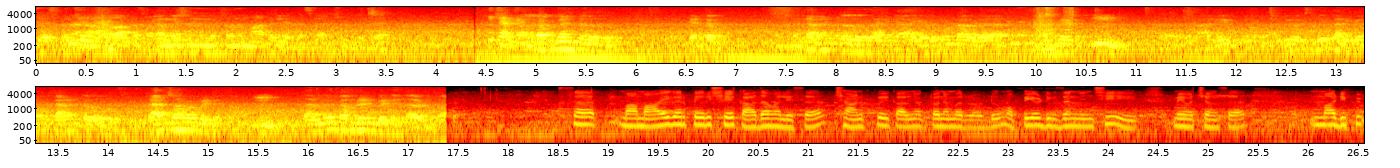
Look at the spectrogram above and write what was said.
చేసుకుని కమిషన్ నిమిత్తం మాటలు లేదు అసలు యాక్చువల్లీ గవర్నమెంట్ పెట్టాము కరెంట్ దానికి ఆ కంప్లీట్ అది వచ్చింది దానికి ఏమో కరెంటు ట్రాన్స్ఫార్మర్ పెట్టిందాం. దాని మీద కంప్లైంట్ పెట్టింది ఆవిడ. సార్ మా మావయ్య గారి పేరు షేక్ ఆదాం అలీ సార్. చాణక్యపూరి కాలనీ ఒకటో నెంబర్ రోడ్డు ముప్పై ఏడు డివిజన్ నుంచి మేము వచ్చాం సార్. మా డిప్యూ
